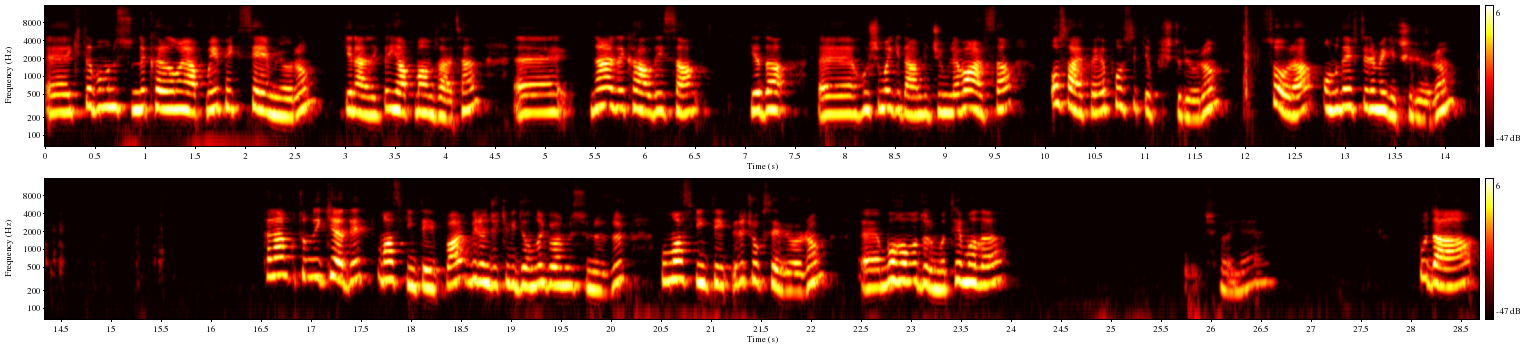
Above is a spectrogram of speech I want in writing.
e, kitabımın üstünde karalama yapmayı pek sevmiyorum. Genellikle yapmam zaten. E, nerede kaldıysam ya da e, hoşuma giden bir cümle varsa o sayfaya post-it yapıştırıyorum. Sonra onu defterime geçiriyorum. Kalem kutumda iki adet masking tape var. Bir önceki videomda görmüşsünüzdür. Bu masking tape'leri çok seviyorum. E, bu hava durumu temalı. Şöyle. Bu da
